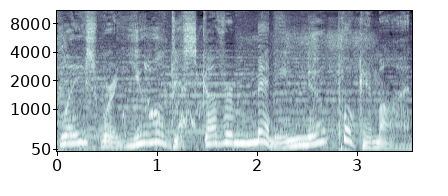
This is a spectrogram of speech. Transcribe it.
place where you will discover many new Pokemon.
